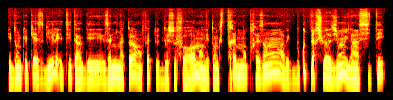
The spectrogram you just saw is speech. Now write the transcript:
Et donc, Keith Gill était un des animateurs en fait de ce forum, en étant extrêmement présent, avec beaucoup de persuasion. Il a incité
